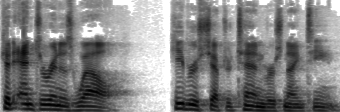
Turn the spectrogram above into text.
can enter in as well. Hebrews chapter 10, verse 19.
